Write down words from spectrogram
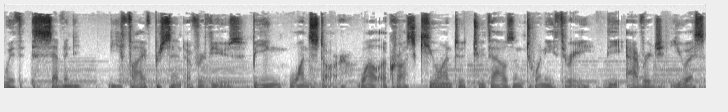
with 75% of reviews being one star, while across Q1 to 2023, the average US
